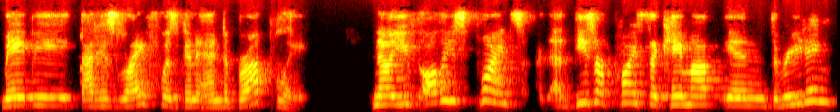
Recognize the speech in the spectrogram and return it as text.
maybe that his life was going to end abruptly? Now, you've all these points. uh, These are points that came up in the reading.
